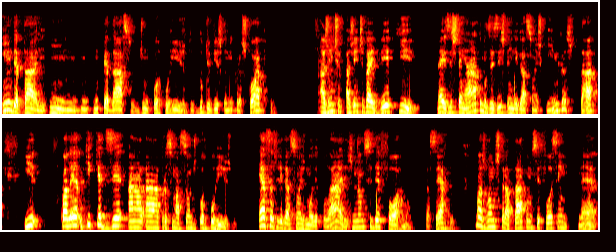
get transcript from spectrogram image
em detalhe um, um, um, pedaço de um corpo rígido do ponto de vista microscópico, a gente, a gente vai ver que né, existem átomos, existem ligações químicas, tá? E qual é o que quer dizer a, a aproximação de corpo rígido? Essas ligações moleculares não se deformam, tá certo? Nós vamos tratar como se fossem né,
